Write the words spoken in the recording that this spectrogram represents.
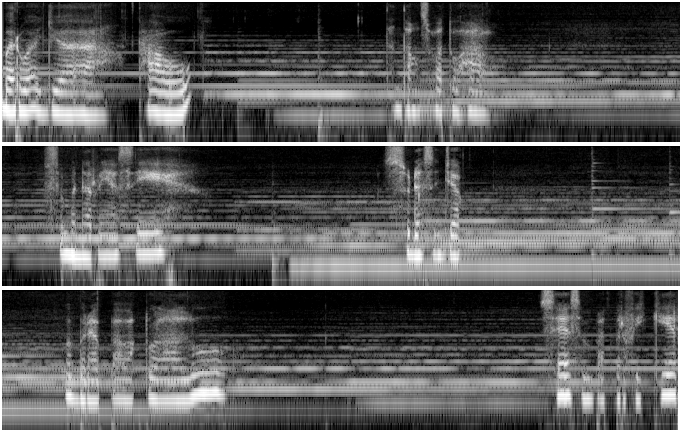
baru aja tahu tentang suatu hal. Sebenarnya sih sudah sejak beberapa waktu lalu saya sempat berpikir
